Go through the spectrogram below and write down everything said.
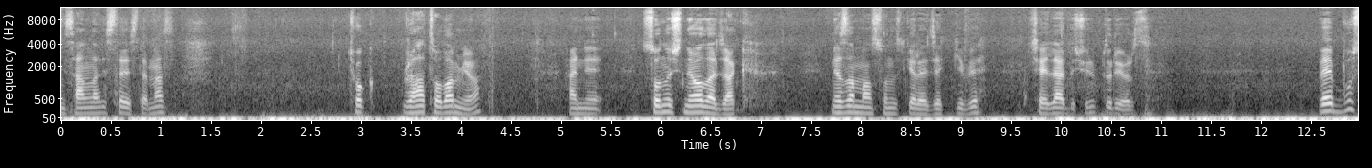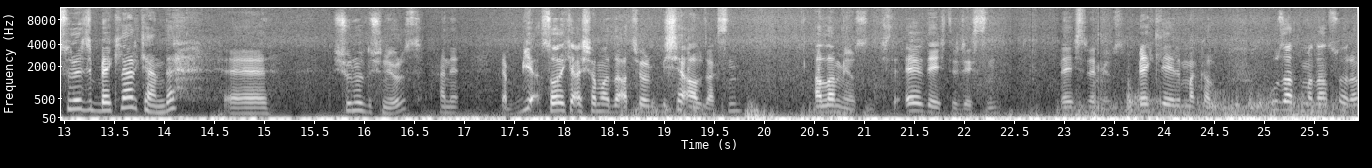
insanlar ister istemez çok rahat olamıyor. Hani sonuç ne olacak, ne zaman sonuç gelecek gibi şeyler düşünüp duruyoruz. Ve bu süreci beklerken de e, şunu düşünüyoruz. Hani ya bir sonraki aşamada atıyorum bir şey alacaksın, alamıyorsun. İşte ev değiştireceksin, değiştiremiyorsun. Bekleyelim bakalım. Uzatmadan sonra,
